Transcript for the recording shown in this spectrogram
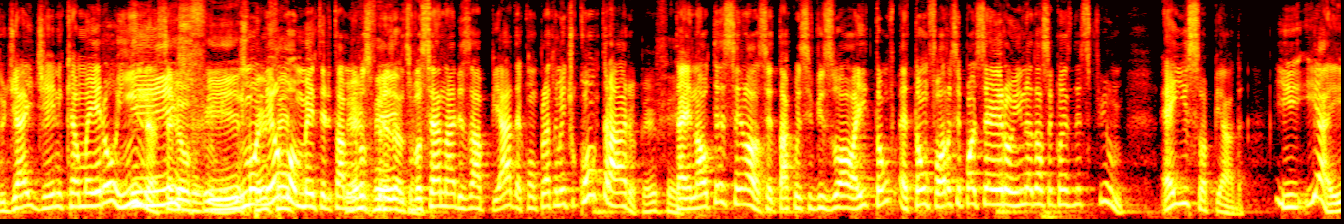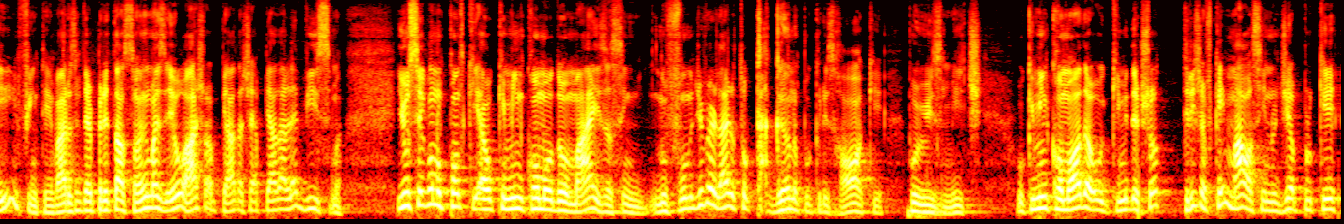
do G.I. Jane, que é uma heroína, você vê o Isso, filme. isso, em nenhum momento ele tá menosprezando. Se você analisar a piada, é completamente o contrário. Perfeito. Tá enaltecendo, ó, você tá com esse visual aí, tão, é tão fora que você pode ser a heroína da sequência desse filme. É isso a piada. E, e aí, enfim, tem várias interpretações, mas eu acho a piada, achei a piada levíssima. E o segundo ponto, que é o que me incomodou mais, assim, no fundo, de verdade, eu tô cagando pro Chris Rock, pro Will Smith. O que me incomoda, o que me deixou triste, eu fiquei mal, assim, no dia, porque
